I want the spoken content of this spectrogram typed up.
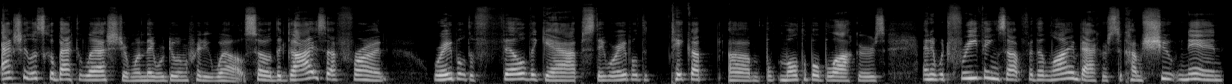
actually let's go back to last year when they were doing pretty well. So the guys up front were able to fill the gaps. They were able to take up um, b- multiple blockers, and it would free things up for the linebackers to come shooting in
